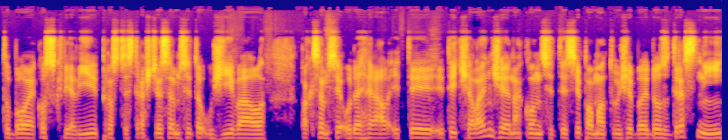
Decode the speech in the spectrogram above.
to bylo jako skvělý, prostě strašně jsem si to užíval, pak jsem si odehrál i ty, i ty challenge na konci, ty si pamatuju, že byly dost drsný,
